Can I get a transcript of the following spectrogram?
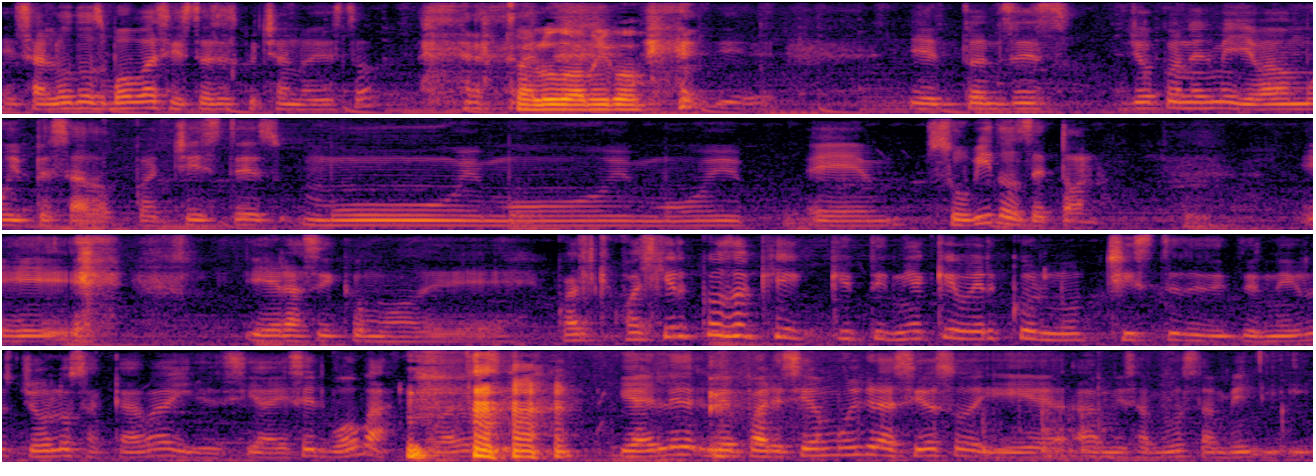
Eh, saludos, Boba, si estás escuchando esto. Saludo, amigo. y, y entonces, yo con él me llevaba muy pesado, con chistes muy, muy, muy eh, subidos de tono. Eh, y era así como de cual- cualquier cosa que, que tenía que ver con un chiste de, de negros, yo lo sacaba y decía, es el boba. o algo así. Y a él le, le parecía muy gracioso y a, a mis amigos también. y-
